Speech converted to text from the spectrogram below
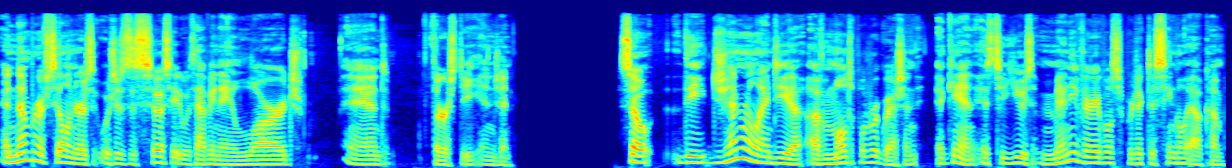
and number of cylinders, which is associated with having a large and thirsty engine. So the general idea of multiple regression, again, is to use many variables to predict a single outcome.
